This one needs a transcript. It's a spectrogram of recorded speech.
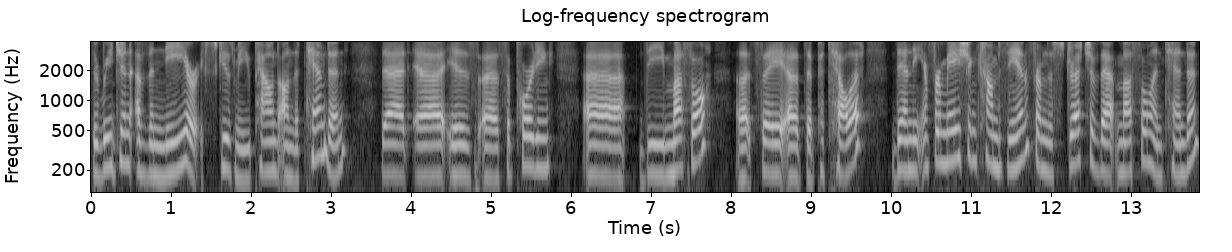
the region of the knee, or excuse me, you pound on the tendon that uh, is uh, supporting uh, the muscle, let's say at the patella, then the information comes in from the stretch of that muscle and tendon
